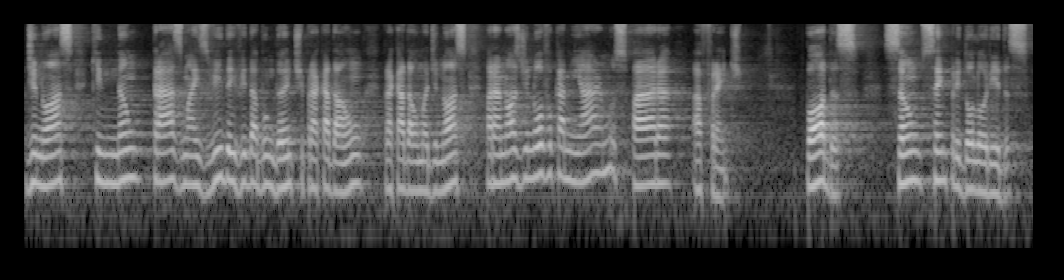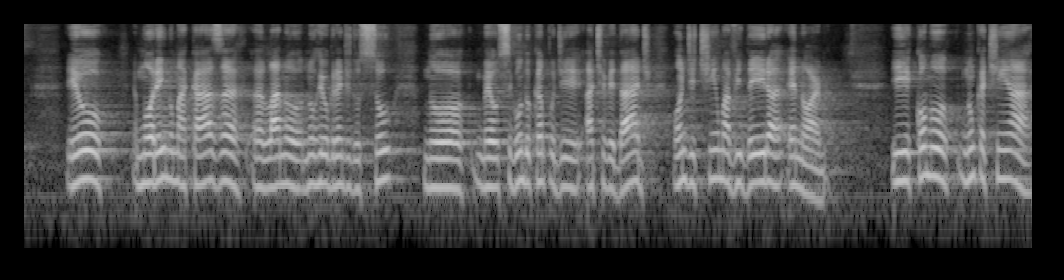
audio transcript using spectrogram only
de nós que não traz mais vida e vida abundante para cada um, para cada uma de nós, para nós de novo caminharmos para a frente. Podas são sempre doloridas. Eu morei numa casa uh, lá no, no Rio Grande do Sul, no meu segundo campo de atividade, onde tinha uma videira enorme. E como nunca tinha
